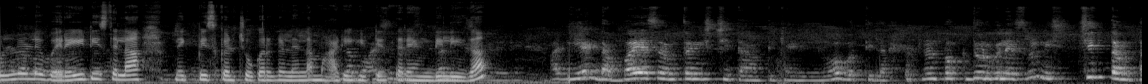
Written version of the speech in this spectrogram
ಒಳ್ಳೊಳ್ಳೆ ವೆರೈಟೀಸ್ ಎಲ್ಲ ನೆಕ್ ಪೀಸ್ಗಳು ಚೋಕರ್ಗಳನ್ನೆಲ್ಲ ಮಾಡಿ ಇಟ್ಟಿರ್ತಾರೆ ಅಂಗಡೀಲಿ ಈಗ. ಅದೇನ್ ಡಬ್ಬ ಹೆಸರು ಅಂತ ನಿಶ್ಚಿತ ಅಂತ ಕೇಳಿ ಏನೋ ಗೊತ್ತಿಲ್ಲ. ನನ್ನ ಪಕ್ಕದ ಹುಡುಗನ ಹೆಸರು ನಿಶ್ಚಿತ್ ಅಂತ.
